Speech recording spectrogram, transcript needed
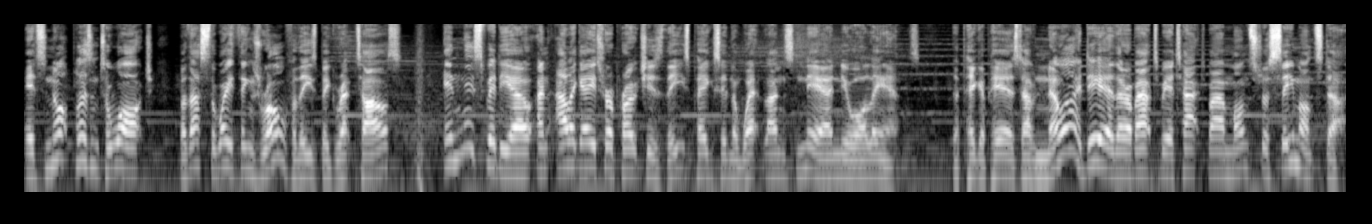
It's not pleasant to watch, but that's the way things roll for these big reptiles. In this video, an alligator approaches these pigs in the wetlands near New Orleans. The pig appears to have no idea they're about to be attacked by a monstrous sea monster.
